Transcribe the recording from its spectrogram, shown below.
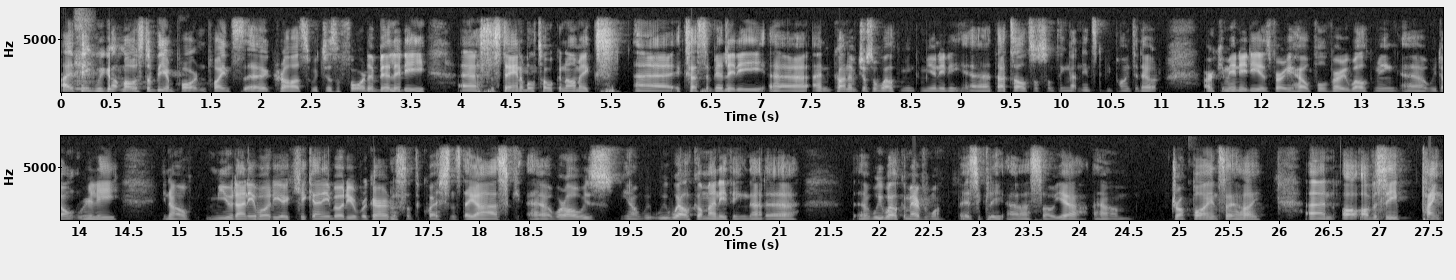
I think we got most of the important points uh, across, which is affordability, uh, sustainable tokenomics, uh, accessibility, and kind of just a welcoming community. that's also something that needs to be pointed out. Our community is very helpful, very welcoming. we don't really you know, mute anybody or kick anybody, regardless of the questions they ask. Uh, we're always, you know, we, we welcome anything that, uh, uh, we welcome everyone, basically. Uh, so, yeah, um, drop by and say hi. And obviously, thank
